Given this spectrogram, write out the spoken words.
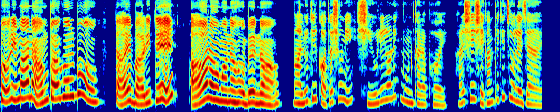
পরিমাণ আম পাগল বউ, তাই বাড়িতে আর আম আনা হবে না। মালতীর কথা শুনে শিউলির অনেক মন খারাপ হয়, আর সে সেখান থেকে চলে যায়।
